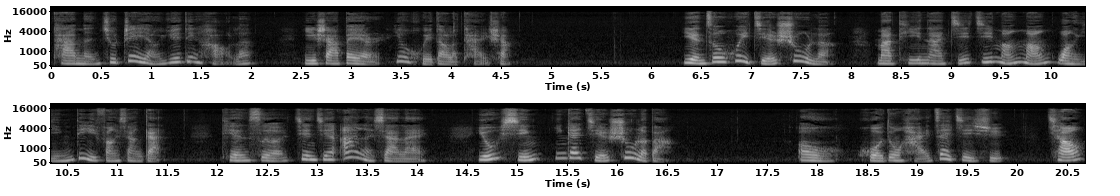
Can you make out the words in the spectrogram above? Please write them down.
他们就这样约定好了。伊莎贝尔又回到了台上。演奏会结束了，马蒂娜急急忙忙往营地方向赶。天色渐渐暗了下来，游行应该结束了吧？哦，活动还在继续。瞧，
